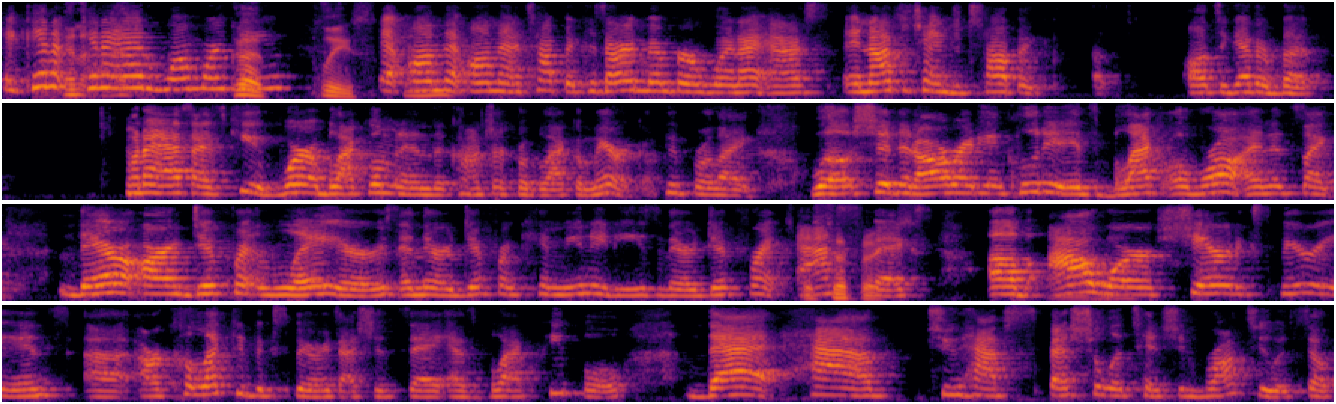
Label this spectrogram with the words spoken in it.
Hey, can, And can I, I- add one more Good, thing? please. Yeah, on that on that topic because I remember when I asked, and not to change the topic uh, altogether, but when I asked Ice Cube, we're a black woman in the contract for Black America. People are like, "Well, shouldn't it already include it? It's black overall." And it's like there are different layers, and there are different communities, and there are different Specifics. aspects of our shared experience, uh, our collective experience, I should say, as Black people that have to have special attention brought to it. So,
